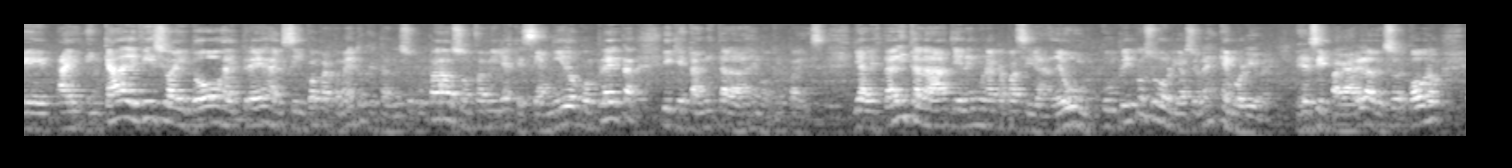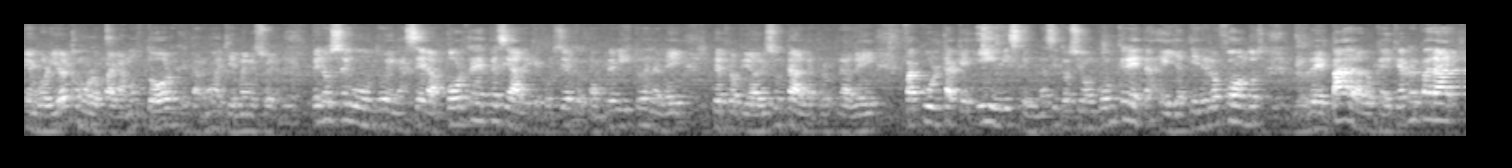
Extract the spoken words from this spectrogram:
Eh, hay, en cada edificio hay dos, hay tres, hay cinco apartamentos que están desocupados, son familias que se han ido completas y que están instaladas en otro país. Y al estar instaladas tienen una capacidad de, uno, cumplir con sus obligaciones en Bolívar, es decir, pagar el aviso de cobro en Bolívar como lo pagamos todos los que estamos aquí en Venezuela. Pero segundo, en hacer aportes especiales, que por cierto están previstos en la ley de propiedad horizontal, la, ley faculta que IBIS, en una situación concreta, ella tiene los fondos, repara lo que hay que reparar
